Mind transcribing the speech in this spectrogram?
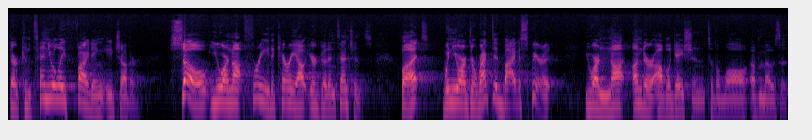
They're continually fighting each other. So you are not free to carry out your good intentions. But when you are directed by the Spirit, you are not under obligation to the law of Moses.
